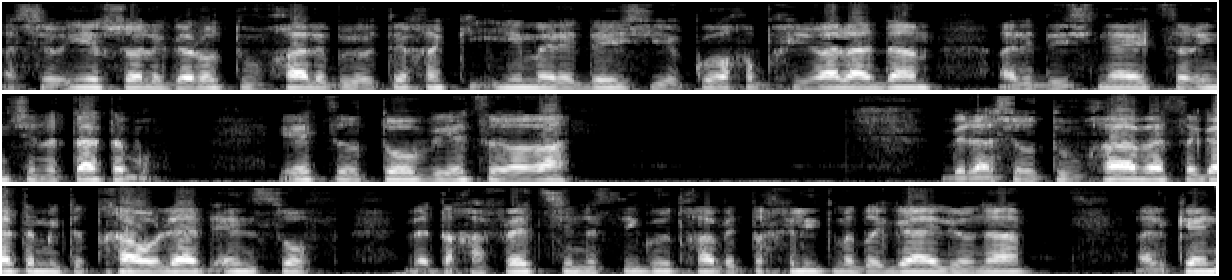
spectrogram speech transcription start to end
אשר אי אפשר לגלות טובך לבריאותיך כי אם על ידי שיהיה כוח הבחירה לאדם על ידי שני היצרים שנתת בו, יצר טוב ויצר הרע. ולאשר טובך והשגת אמיתתך עולה עד אין סוף, ואתה חפץ שנשיג אותך בתכלית מדרגה עליונה, על כן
